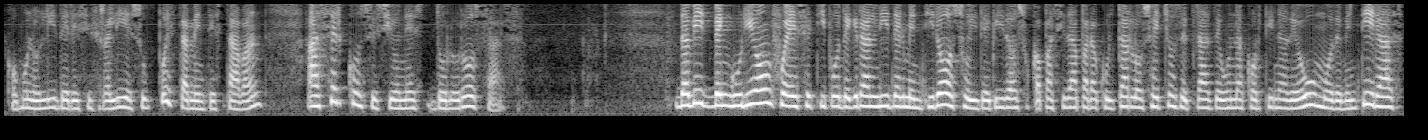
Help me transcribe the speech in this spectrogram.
como los líderes israelíes supuestamente estaban, a hacer concesiones dolorosas. David Ben Gurión fue ese tipo de gran líder mentiroso y debido a su capacidad para ocultar los hechos detrás de una cortina de humo de mentiras,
